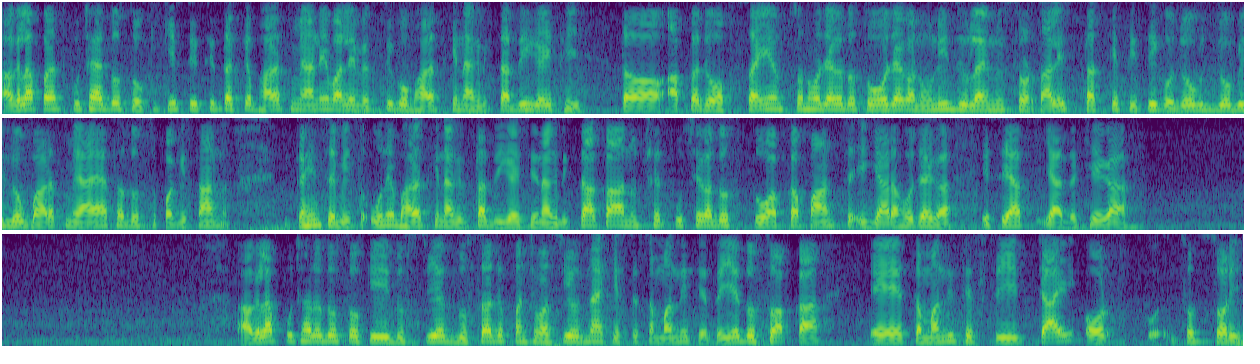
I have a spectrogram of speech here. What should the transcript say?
अगला प्रश्न पूछा है दोस्तों कि किस तिथि तक के भारत में आने वाले व्यक्ति को भारत की नागरिकता दी गई थी? तो आपका जो सही ऑप्शन हो जाएगा दोस्तों, हो जाएगा उन्नीस जुलाई उन्नीस तक के तिथि को जो जो भी लोग भारत में आया था दोस्तों, पाकिस्तान कहीं से भी तो उन्हें भारत की नागरिकता दी गई थी। नागरिकता का अनुच्छेद पूछेगा दोस्तों तो आपका पाँच से ग्यारह हो जाएगा, इसे आप याद रखिएगा। अगला पूछा था दोस्तों कि दूसरी दूसरा जो पंचवर्षीय योजना है, किससे संबंधित है? तो ये दोस्तों आपका संबंधित है सिंचाई और सॉरी,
